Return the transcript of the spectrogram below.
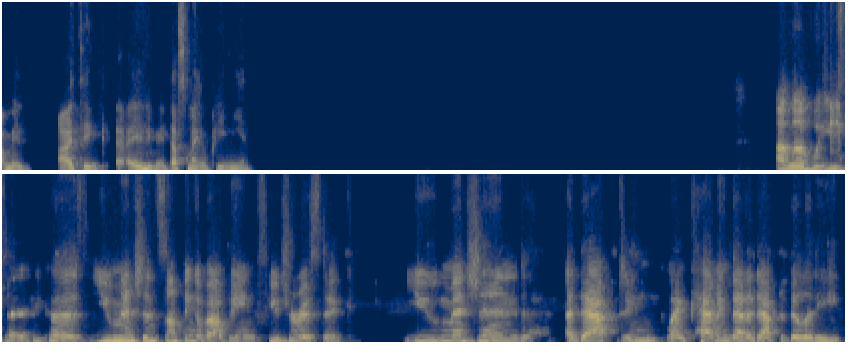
i mean i think uh, anyway that's my opinion I love what you said because you mentioned something about being futuristic. You mentioned adapting, like having that adaptability,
